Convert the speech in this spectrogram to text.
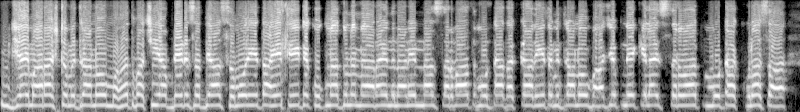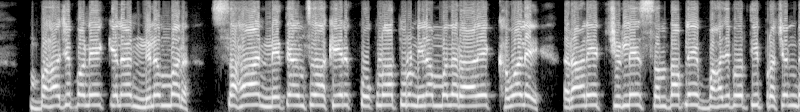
जय महाराष्ट्र मित्रांनो महत्वाची अपडेट सध्या समोर येत आहे. थेट कोकणातून नारायण राणेंना सर्वात मोठा धक्का देत मित्रांनो भाजपने केलाय सर्वात मोठा खुलासा. भाजपने केलं निलंबन. सहा नेत्यांचं अखेर कोकणातून निलंबन राणे खवळले. राणे चिडले संतापले. भाजपवरती प्रचंड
